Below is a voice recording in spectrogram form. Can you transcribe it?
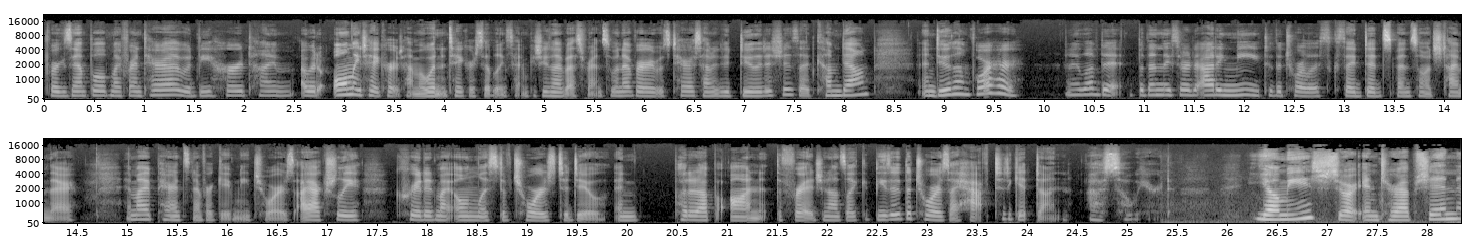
For example, my friend Tara, would be her time. I would only take her time. I wouldn't take her siblings' time because she's my best friend. So whenever it was Tara's time to do the dishes, I'd come down and do them for her. And I loved it. But then they started adding me to the chore list because I did spend so much time there. And my parents never gave me chores. I actually created my own list of chores to do and put it up on the fridge. And I was like, these are the chores I have to get done. I was so weird. Yomi, short interruption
